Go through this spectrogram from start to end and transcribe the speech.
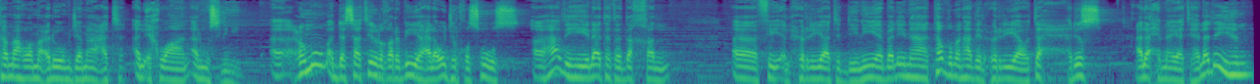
كما هو معلوم جماعة الإخوان المسلمين. عموم الدساتير الغربية على وجه الخصوص هذه لا تتدخل في الحريات الدينية بل إنها تضمن هذه الحرية وتحرص على حمايتها. لديهم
